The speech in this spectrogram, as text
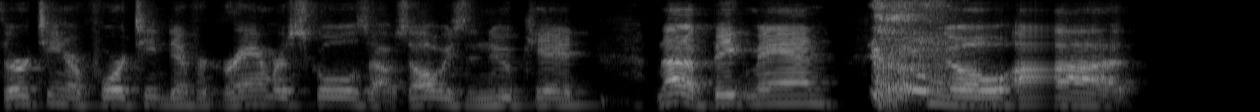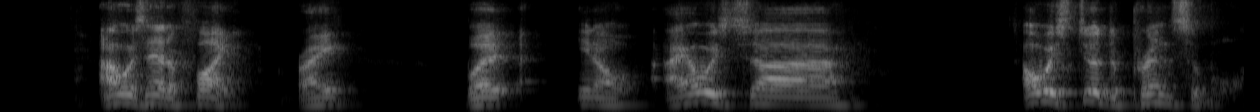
13 or 14 different grammar schools. I was always a new kid not a big man, so uh, I always had a fight, right? But you know, I always uh, always stood the principle,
